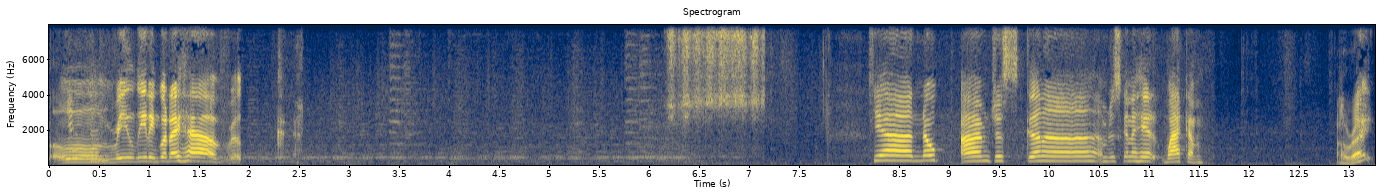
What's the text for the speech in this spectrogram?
Oh, Rereading what I have. Yeah, nope. I'm just gonna. I'm just gonna hit whack him. All right.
